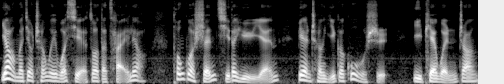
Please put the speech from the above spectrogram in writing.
要么就成为我写作的材料，通过神奇的语言变成一个故事、一篇文章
